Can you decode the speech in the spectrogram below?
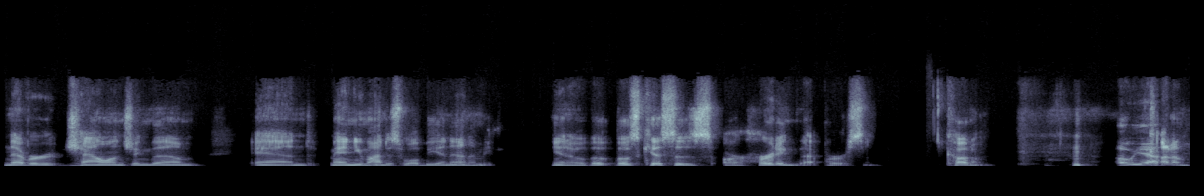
never mm-hmm. challenging them, and man, you might as well be an enemy. You know, th- those kisses are hurting that person. Cut them Oh yeah. Cut them.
